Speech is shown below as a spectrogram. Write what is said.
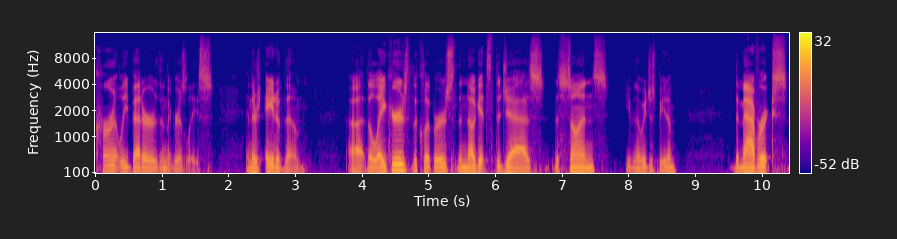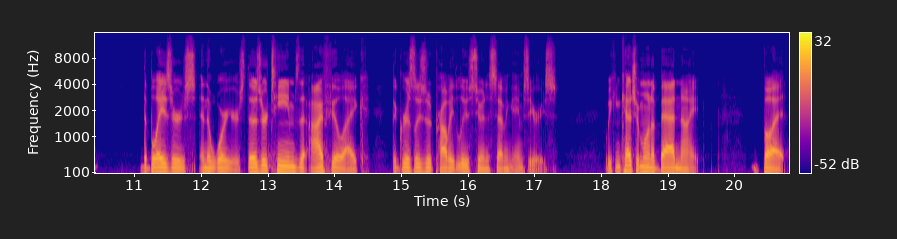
currently better than the Grizzlies, and there's eight of them. Uh, the Lakers, the Clippers, the Nuggets, the Jazz, the Suns, even though we just beat them, the Mavericks, the Blazers, and the Warriors. Those are teams that I feel like the Grizzlies would probably lose to in a seven game series. We can catch them on a bad night, but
